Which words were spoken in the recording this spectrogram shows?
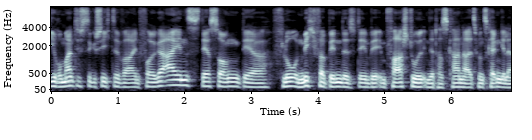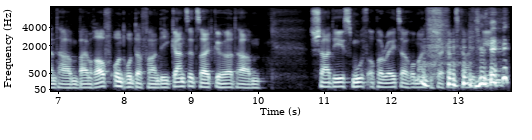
die romantischste Geschichte war in Folge 1, der Song, der Flo und mich verbindet, den wir im Fahrstuhl in der Toskana, als wir uns kennengelernt haben, beim Rauf- und Runterfahren die ganze Zeit gehört haben. Schade, Smooth Operator, romantischer kann es gar nicht gehen.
